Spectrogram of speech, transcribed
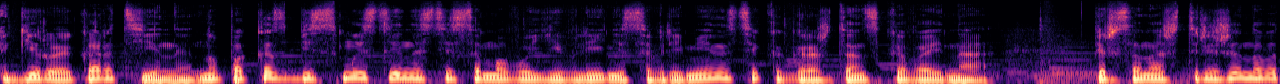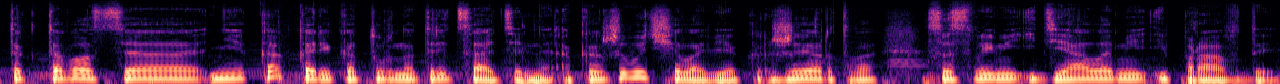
героя картины, но показ бессмысленности самого явления современности, как гражданская война. Персонаж Стриженова трактовался не как карикатурно отрицательный, а как живой человек, жертва, со своими идеалами и правдой.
